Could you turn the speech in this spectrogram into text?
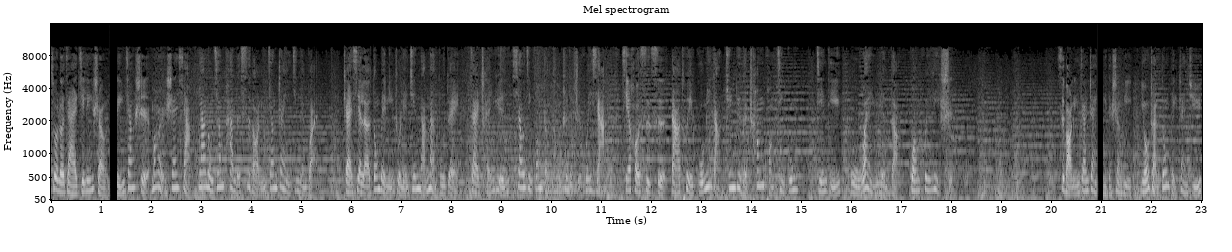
坐落在吉林省临江市猫耳山下鸭绿江畔的四宝临江战役纪念馆，展现了东北民主联军南满部队在陈云、萧劲光等同志的指挥下，先后四次打退国民党军队的猖狂进攻，歼敌五万余人的光辉历史。四宝临江战役的胜利，扭转东北战局，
